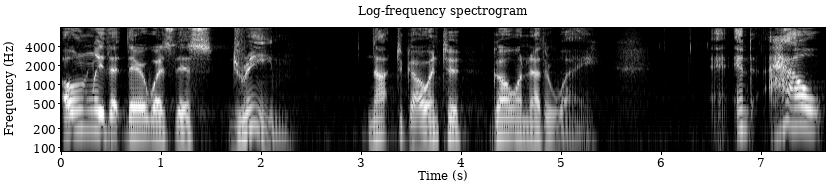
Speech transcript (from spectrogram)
only that there was this dream not to go and to go another way. And how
